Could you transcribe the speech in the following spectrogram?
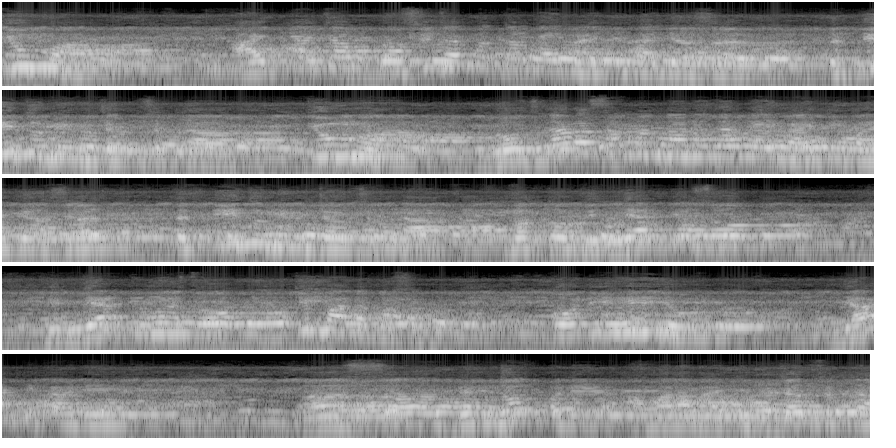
किंवा आयक्याच्या प्रोसिजरबद्दल काही माहिती पाहिजे असेल तर ती तुम्ही विचारू शकता. किंवा रोजगारासंबंधाने जर काही माहिती पाहिजे असेल तर ती तुम्ही विचारू शकता. मग तो विद्यार्थी असो विद्यार्थिनी असो की पालक असो कोणीही येऊन या ठिकाणी अ, आम्हाला माहिती विचारू शकता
